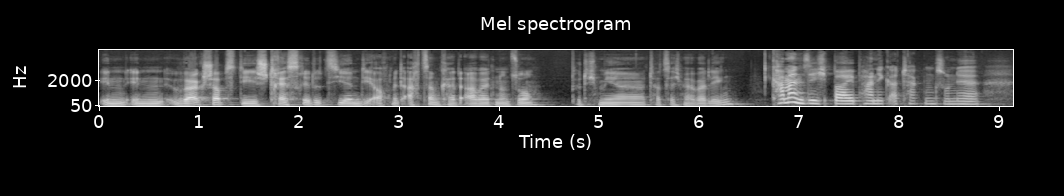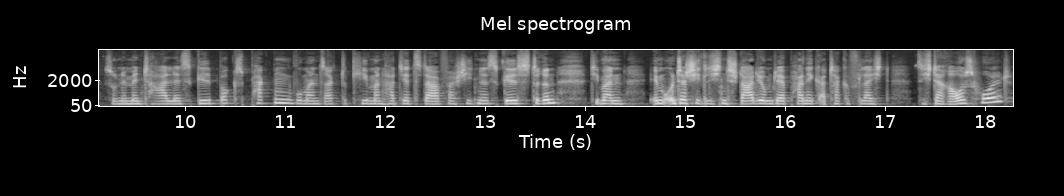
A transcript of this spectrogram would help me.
In, in Workshops, die Stress reduzieren, die auch mit Achtsamkeit arbeiten und so, würde ich mir tatsächlich mal überlegen. Kann man sich bei Panikattacken so eine, so eine mentale Skillbox packen, wo man sagt, okay, man hat jetzt da verschiedene Skills drin, die man im unterschiedlichen Stadium der Panikattacke vielleicht sich da rausholt?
